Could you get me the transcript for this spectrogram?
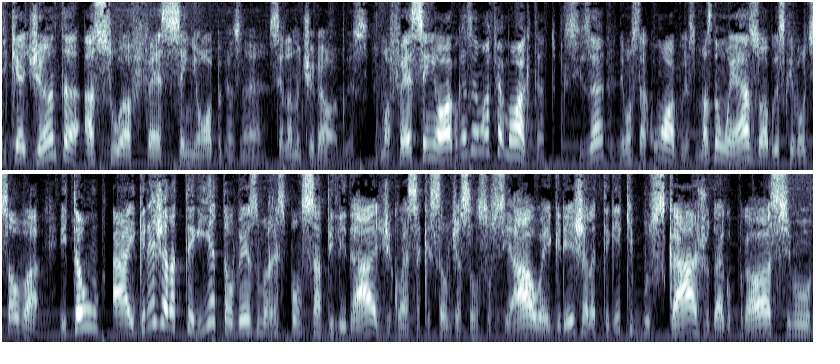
de que adianta a sua fé sem obras, né? Se ela não tiver obras. Uma fé sem obras é uma fé morta. Tu precisa demonstrar com obras, mas não é as obras que vão te salvar. Então, a igreja ela teria talvez uma responsabilidade com essa questão de ação social. A igreja ela teria que buscar ajudar o próximo,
